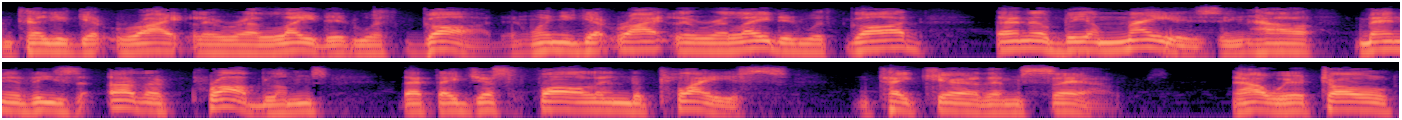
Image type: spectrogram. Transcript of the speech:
until you get rightly related with God. And when you get rightly related with God, then it'll be amazing how many of these other problems that they just fall into place and take care of themselves. Now we're told,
